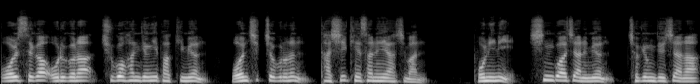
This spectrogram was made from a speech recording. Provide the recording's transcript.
월세가 오르거나 주거 환경이 바뀌면 원칙적으로는 다시 계산해야 하지만 본인이 신고하지 않으면 적용되지 않아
